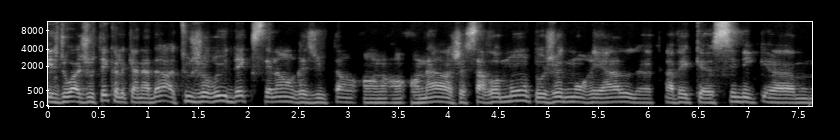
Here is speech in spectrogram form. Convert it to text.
et je dois ajouter que le Canada a toujours eu d'excellents résultats en, en, âge. Ça remonte aux Jeux de Montréal euh, avec euh, Cindy, euh,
